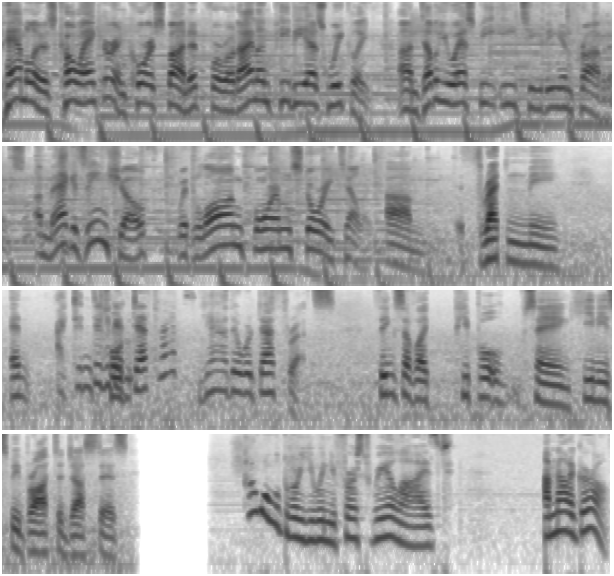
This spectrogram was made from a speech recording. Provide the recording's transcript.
Pamela is co anchor and correspondent for Rhode Island PBS Weekly on WSBE TV in Providence, a magazine show with long form storytelling. um, threatened me, and I didn't. Did you get death threats? Yeah, there were death threats. Things of like people saying he needs to be brought to justice. How old were you when you first realized I'm not a girl?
